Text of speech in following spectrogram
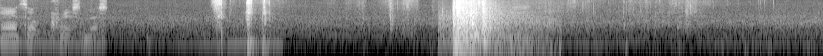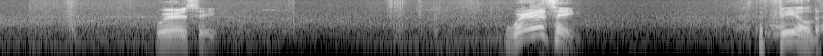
Cancel Christmas. Where is he? Where is he? The field.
